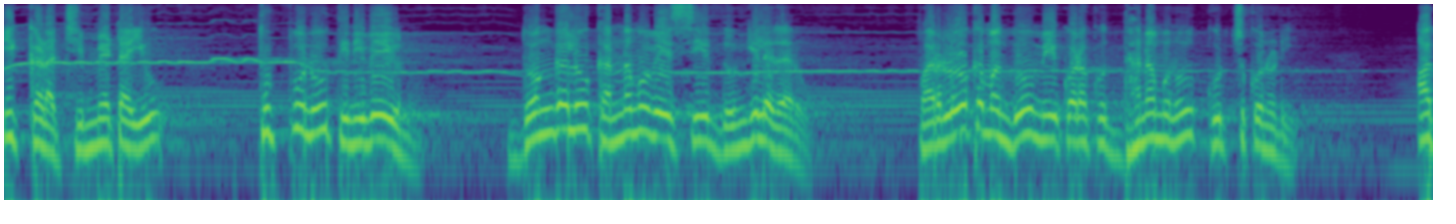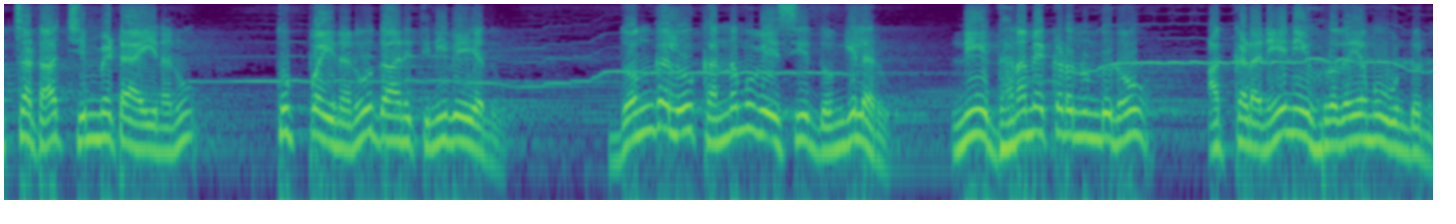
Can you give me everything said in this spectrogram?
ఇక్కడ చిమ్మెటయు తుప్పును తినివేయును. దొంగలు కన్నము వేసి దొంగిలెదరు. పరలోకమందు మీ కొరకు ధనమును కూర్చుకొనుడి. అచ్చట చిమ్మెట అయినను తుప్పైనను దాని తినివేయదు. దొంగలు కన్నము వేసి దొంగిలరు. నీ ధనమెక్కడ నుండునో అక్కడనే నీ హృదయము ఉండును.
